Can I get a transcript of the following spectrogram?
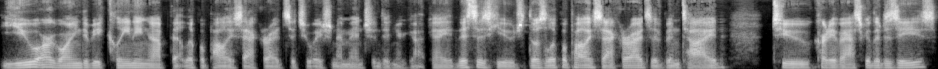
you are going to be cleaning up that lipopolysaccharide situation I mentioned in your gut. Okay. This is huge. Those lipopolysaccharides have been tied to cardiovascular disease,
